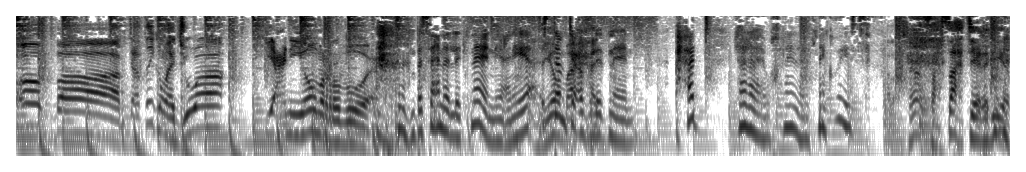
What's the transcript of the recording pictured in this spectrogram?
أوبا بتعطيكم أجواء يعني يوم الربوع. بس إحنا الاثنين يعني استمتعوا في الاثنين أحد؟ لا لا خلينا الاثنين كويس. صح صحت يا غدير.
